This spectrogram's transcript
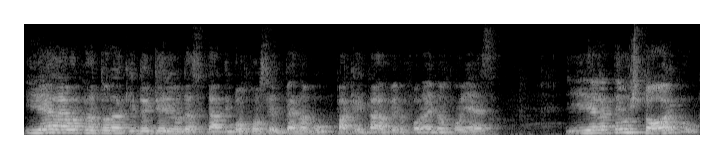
E ela é uma cantora aqui do interior da cidade de Bom Conselho, Pernambuco, para quem está vendo fora e não conhece. E ela tem um histórico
